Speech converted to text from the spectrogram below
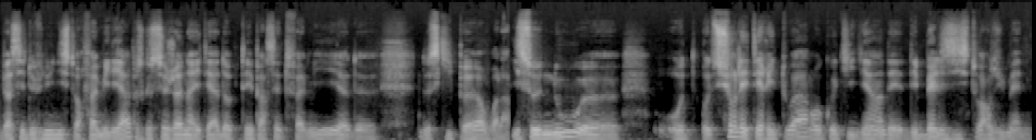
ben, c'est devenu une histoire familiale parce que ce jeune a été adopté par cette famille de, de skippers. Voilà. Il se noue sur les territoires au quotidien des belles histoires humaines.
